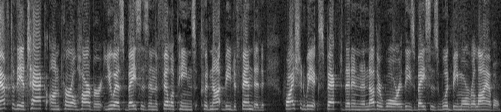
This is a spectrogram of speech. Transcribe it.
After the attack on Pearl Harbor, U.S. bases in the Philippines could not be defended. Why should we expect that in another war these bases would be more reliable?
